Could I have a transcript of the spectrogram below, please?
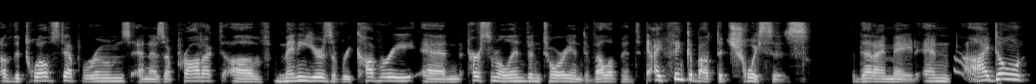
of the 12 step rooms and as a product of many years of recovery and personal inventory and development, I think about the choices that I made. And I don't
